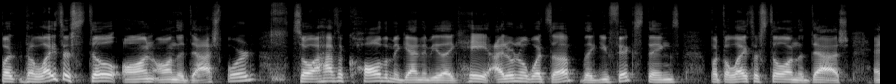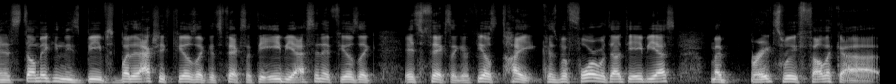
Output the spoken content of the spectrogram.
but the lights are still on on the dashboard. So I have to call them again and be like, hey, I don't know what's up. Like you fixed things, but the lights are still on the dash and it's still making these beeps, but it actually feels like it's fixed. Like the ABS in it feels like it's fixed. Like it feels tight. Because before, without the ABS, my brakes really felt like a,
